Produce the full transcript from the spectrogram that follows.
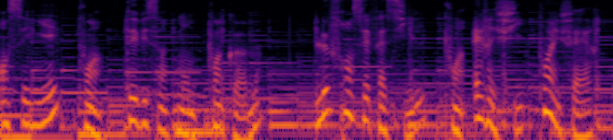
enseigner.tv5monde.com, lefrançaisfacile.rfi.fr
